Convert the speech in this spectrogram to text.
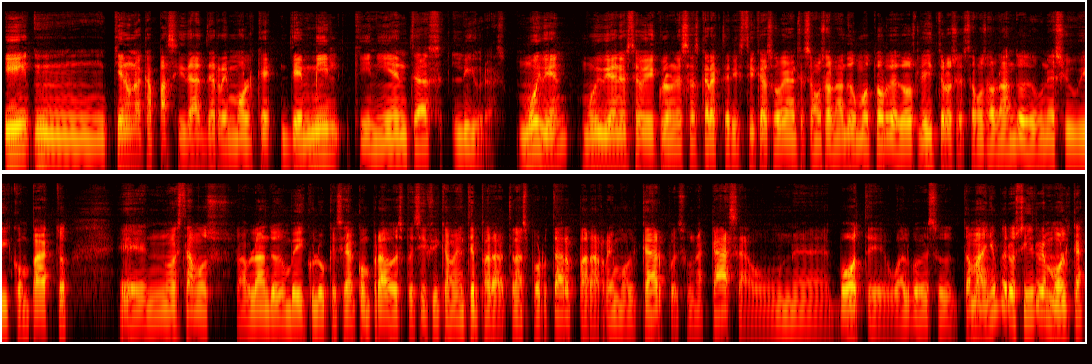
Y mm, tiene una capacidad de remolque de 1.500 libras. Muy bien, muy bien este vehículo en estas características. Obviamente estamos hablando de un motor de 2 litros, estamos hablando de un SUV compacto eh, no estamos hablando de un vehículo que se ha comprado específicamente para transportar, para remolcar pues una casa o un eh, bote o algo de ese tamaño, pero sí remolca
